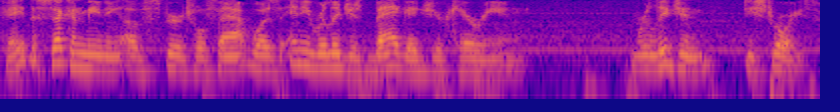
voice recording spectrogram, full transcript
Okay, the second meaning of spiritual fat was any religious baggage you're carrying. Religion destroys.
